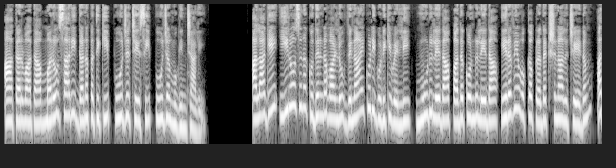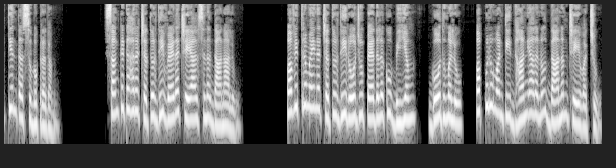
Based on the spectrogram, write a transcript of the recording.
ఆ తర్వాత మరోసారి గణపతికి పూజ చేసి పూజ ముగించాలి. అలాగే ఈ రోజున కుదిరిన వాళ్ళు వినాయకుడి గుడికి వెళ్ళి మూడు లేదా పదకొండు లేదా ఇరవై ఒక్క ప్రదక్షిణాలు చేయడం అత్యంత శుభప్రదం. సంకటహర చతుర్థి వేళ చేయాల్సిన దానాలు. పవిత్రమైన చతుర్థి రోజు పేదలకు బియ్యం గోధుమలు పప్పులు వంటి ధాన్యాలను దానం చేయవచ్చు.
